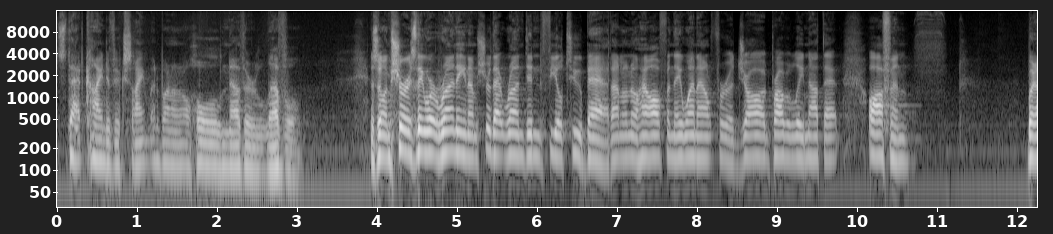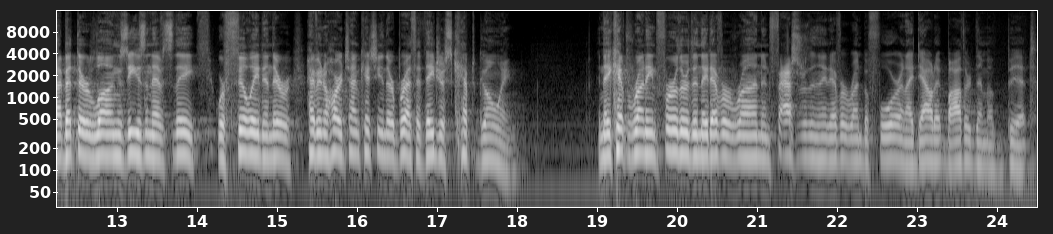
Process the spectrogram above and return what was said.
It's that kind of excitement, but on a whole nother level. And so I'm sure as they were running, I'm sure that run didn't feel too bad. I don't know how often they went out for a jog, probably not that often. But I bet their lungs, even as they were filling and they were having a hard time catching their breath, that they just kept going. And they kept running further than they'd ever run and faster than they'd ever run before. And I doubt it bothered them a bit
